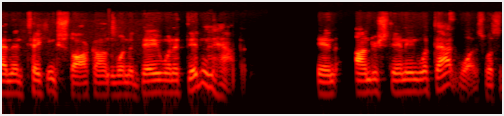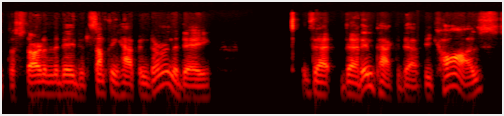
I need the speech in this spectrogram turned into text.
And then taking stock on when a day when it didn't happen and understanding what that was. Was it the start of the day? Did something happen during the day that that impacted that? Because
